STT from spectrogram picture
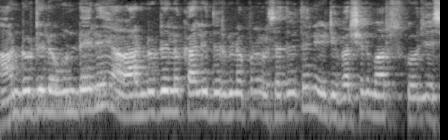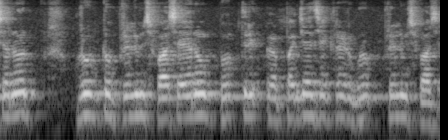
ఆన్ డ్యూటీలో ఉండేనే ఆన్ డ్యూటీలో ఖాళీ దొరికినప్పుడు వాళ్ళు చదివితే ఎయిటీ పర్సెంట్ మార్క్స్ స్కోర్ చేశాను. గ్రూప్ టూ ప్రిలిమ్స్ పాస్ అయ్యాను. Group three panchayat secretary group prelims pass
